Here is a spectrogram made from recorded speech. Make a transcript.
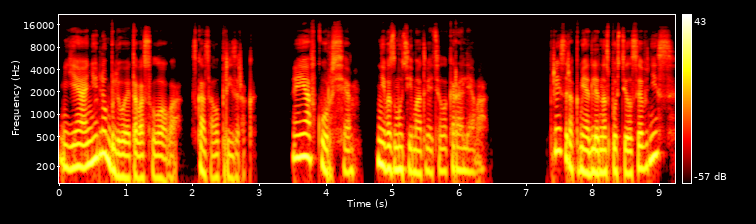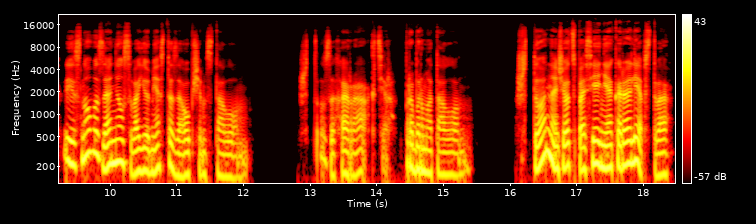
«Я не люблю этого слова», — сказал призрак. «Я в курсе», — невозмутимо ответила королева. Призрак медленно спустился вниз и снова занял свое место за общим столом. «Что за характер?» — пробормотал он. «Что насчет спасения королевства?» —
